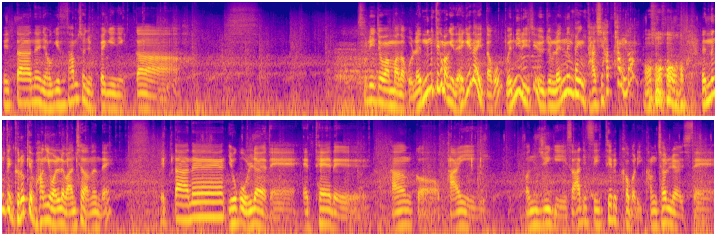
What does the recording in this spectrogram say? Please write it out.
일단은 여기서 3,600이니까 수리 좀 한번 하고 랜능탱 방이 4개나 있다고? 웬일이지? 요즘 랜능탱 다시 핫한가? 어, 랜능탱 그렇게 방이 원래 많진 않은데 일단은 요거 올려야 돼 에테르 다음 거 바이 던지기 사디스 히트 리커버리 강철 열쇠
